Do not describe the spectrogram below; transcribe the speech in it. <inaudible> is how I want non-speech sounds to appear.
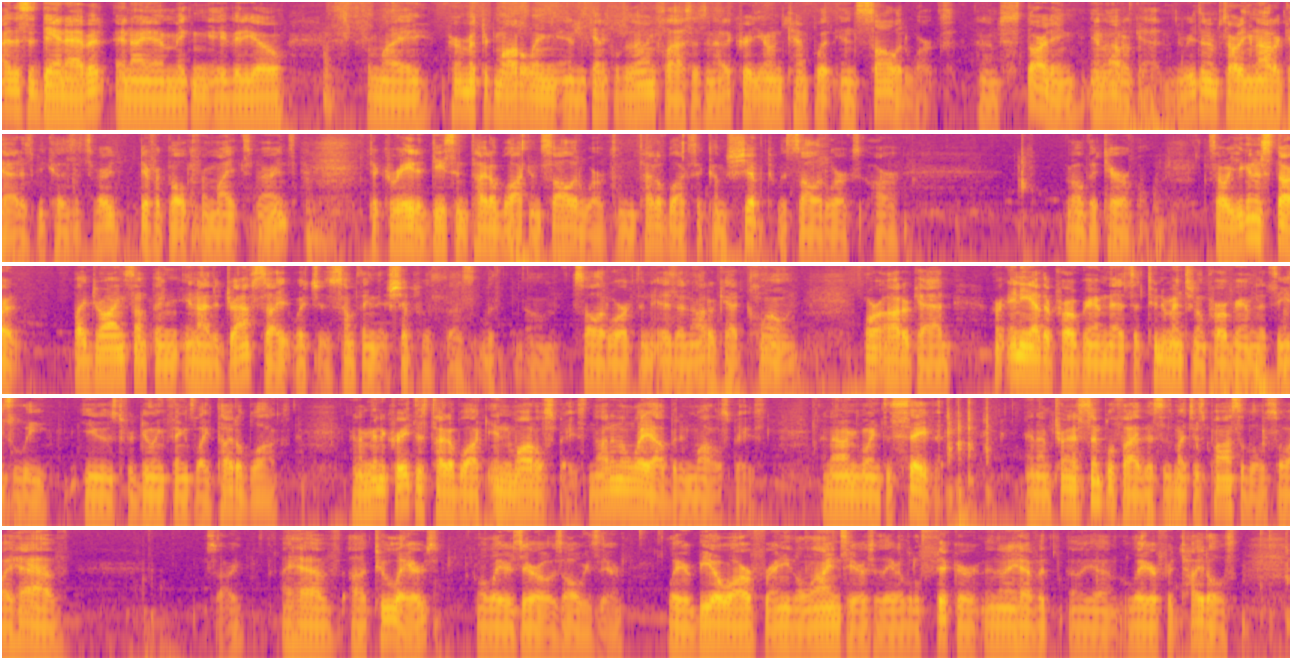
Hi, this is Dan Abbott, and I am making a video for my parametric modeling and mechanical design classes on how to create your own template in SolidWorks. And I'm starting in AutoCAD. The reason I'm starting in AutoCAD is because it's very difficult, from my experience, to create a decent title block in SolidWorks. And the title blocks that come shipped with SolidWorks are, well, they're terrible. So you're going to start by drawing something in either DraftSight, which is something that ships with uh, with um, SolidWorks and is an AutoCAD clone, or AutoCAD, or any other program that's a two-dimensional program that's easily used for doing things like title blocks. And I'm going to create this title block in model space, not in a layout, but in model space. And now I'm going to save it. And I'm trying to simplify this as much as possible. So I have, sorry, I have uh, two layers. Layer 0 is always there. Layer BOR for any of the lines here, so they are a little thicker. And then I have a, a, a uh, layer for titles.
